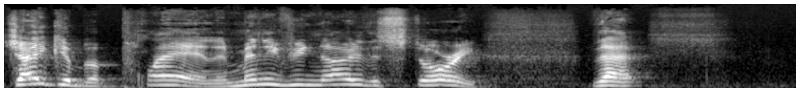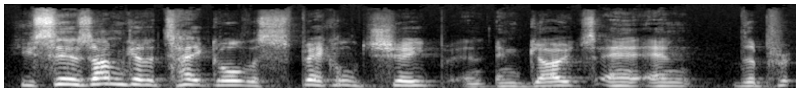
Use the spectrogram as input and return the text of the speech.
Jacob a plan, and many of you know the story that he says, I'm going to take all the speckled sheep and, and goats, and, and the pre-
